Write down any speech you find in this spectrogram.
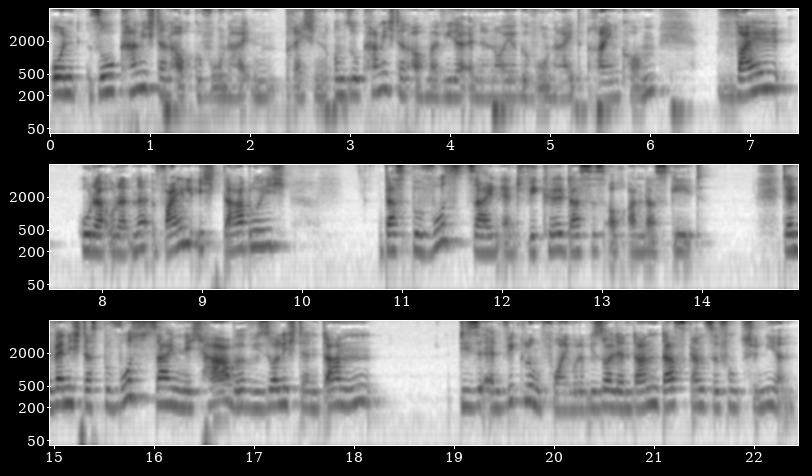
Und so kann ich dann auch Gewohnheiten brechen und so kann ich dann auch mal wieder in eine neue Gewohnheit reinkommen, weil oder, oder, ne, weil ich dadurch das Bewusstsein entwickle, dass es auch anders geht. Denn wenn ich das Bewusstsein nicht habe, wie soll ich denn dann diese Entwicklung vornehmen oder wie soll denn dann das Ganze funktionieren?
